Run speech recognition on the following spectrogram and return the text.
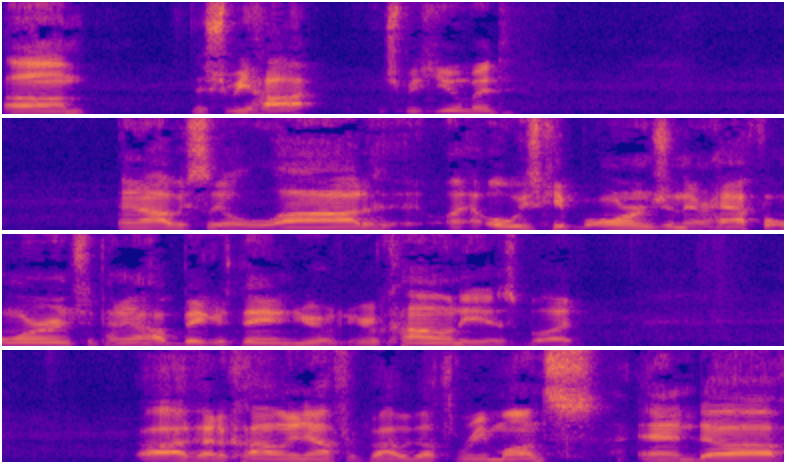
Um, this should be hot. It should be humid. And obviously a lot of I always keep orange in there, half an orange, depending on how big your thing your your colony is. But uh, I've had a colony now for probably about three months, and uh,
